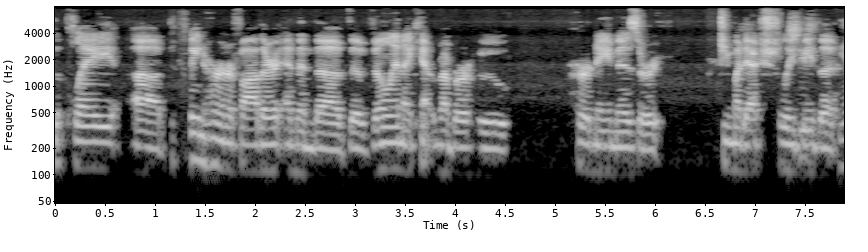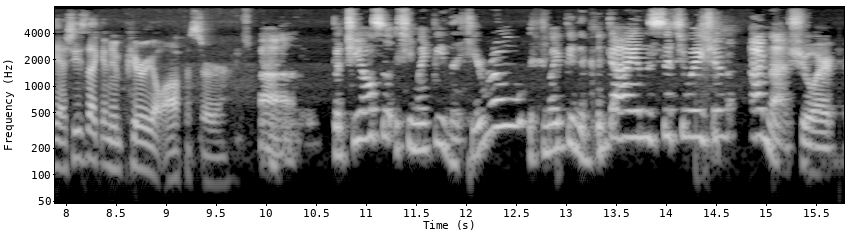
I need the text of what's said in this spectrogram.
the play uh, between her and her father, and then the the villain. I can't remember who her name is, or she might actually be the yeah. She's like an imperial officer. Uh, but she also she might be the hero. She might be the good guy in this situation. I'm not sure.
